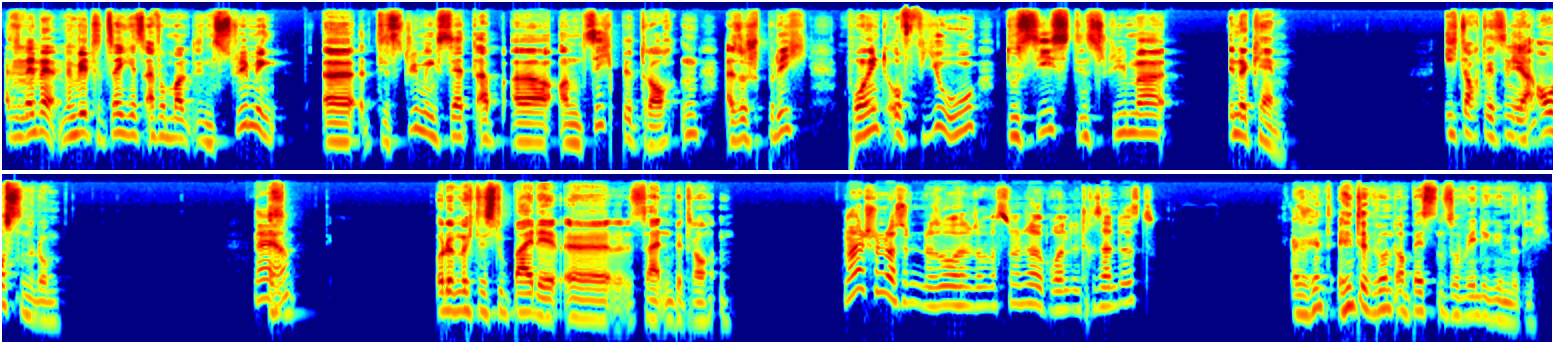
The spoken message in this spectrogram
Also mhm. wenn, wir, wenn wir tatsächlich jetzt einfach mal den Streaming, äh, das Streaming-Setup äh, an sich betrachten, also sprich, Point of View, du siehst den Streamer in der Cam. Ich dachte jetzt eher ja. außenrum. Naja. Also, oder möchtest du beide äh, Seiten betrachten? Nein, schon, dass so, so was im Hintergrund interessant ist. Also Hintergrund am besten so wenig wie möglich.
